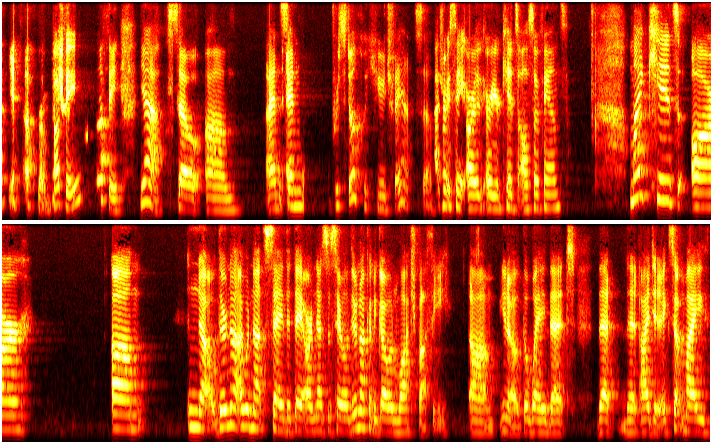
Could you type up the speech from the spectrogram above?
you know From Buffy. Buffy, yeah. So um, and So- and we're still huge fans. So I was trying to say, are, are your kids also fans? my kids are um no they're not i would not say that they are necessarily they're not going to go and watch buffy um you know the way that that that i did except my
